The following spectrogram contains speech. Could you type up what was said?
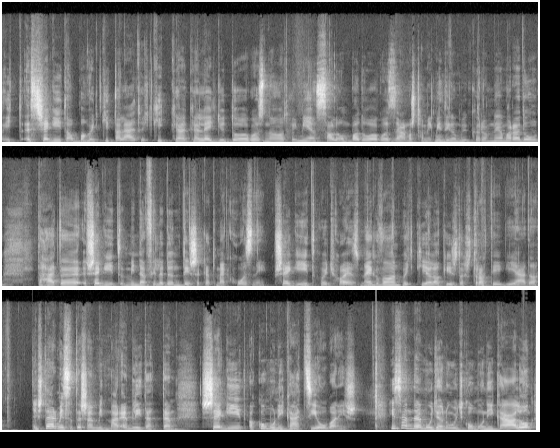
itt ez segít abban, hogy kitalált, hogy kikkel kell együtt dolgoznod, hogy milyen szalomba dolgozzál, most ha még mindig a műkörömnél maradunk, tehát segít mindenféle döntéseket meghozni. Segít, hogy ha ez megvan, hogy kialakítsd a stratégiádat. És természetesen, mint már említettem, segít a kommunikációban is. Hiszen nem ugyanúgy kommunikálok,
